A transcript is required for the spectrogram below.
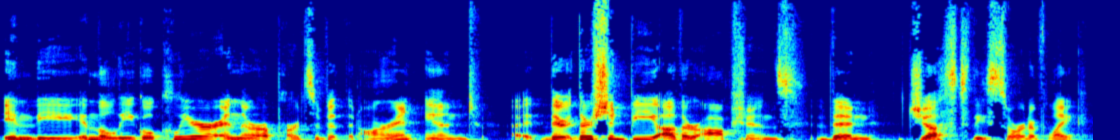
in the in the legal clear, and there are parts of it that aren't, and uh, there there should be other options than just these sort of like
